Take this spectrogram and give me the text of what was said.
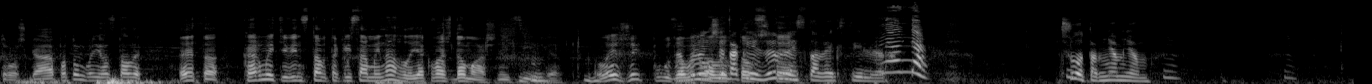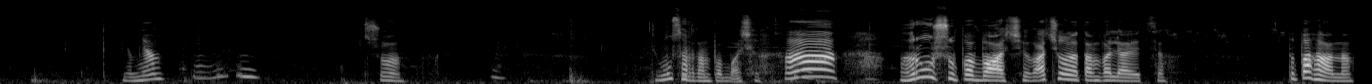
трошки, а потім ви його стали ето, кормити, і він став такий самий наглий, як ваш домашній сільвер. Лежить пузо, Або він ще вивалив такий товсте. жирний став, як Сільвер. Що там, ням-ням? Ням-ням? Що? Ти мусор там побачив? А, грушу побачив. А чого вона там валяється? То погано.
